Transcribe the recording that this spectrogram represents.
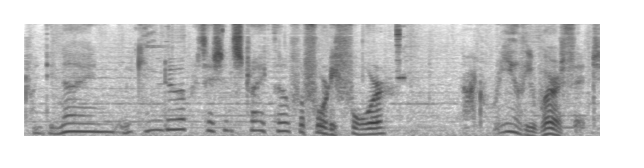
29. We can do a precision strike though for 44. Not really worth it.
